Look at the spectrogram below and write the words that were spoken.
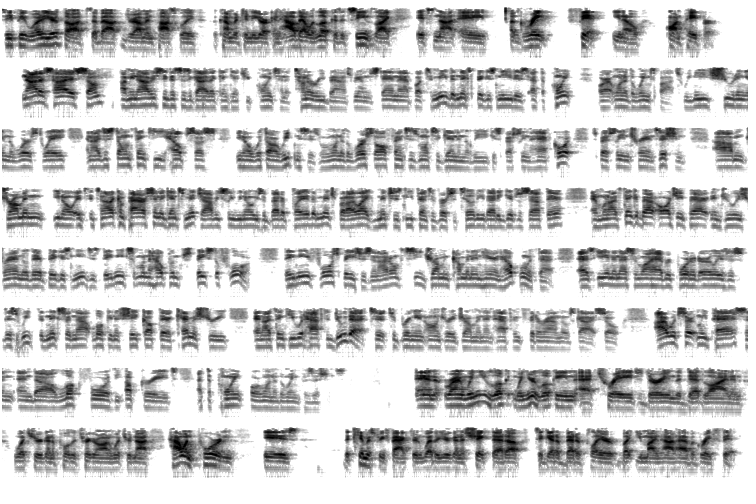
CP, what are your thoughts about Drummond possibly coming to New York and how that would look? Because it seems like it's not a a great fit, you know, on paper. Not as high as some. I mean, obviously, this is a guy that can get you points and a ton of rebounds. We understand that. But to me, the Knicks' biggest need is at the point or at one of the wing spots. We need shooting in the worst way. And I just don't think he helps us, you know, with our weaknesses. We're one of the worst offenses, once again, in the league, especially in the half court, especially in transition. Um, Drummond, you know, it, it's not a comparison against Mitch. Obviously, we know he's a better player than Mitch, but I like Mitch's defensive versatility that he gives us out there. And when I think about RJ Barrett and Julius Randle, their biggest needs is they need someone to help them space the floor. They need floor spacers, and I don't see Drummond coming in here and helping with that. As Ian and SNY had reported earlier this, this week, the Knicks are not looking to shake up their chemistry, and I think you would have to do that to, to bring in Andre Drummond and have him fit around those guys. So I would certainly pass and, and uh, look for the upgrades at the point or one of the wing positions. And Ryan, when you look when you're looking at trades during the deadline and what you're going to pull the trigger on and what you're not, how important is the chemistry factor and whether you're going to shake that up to get a better player, but you might not have a great fit.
